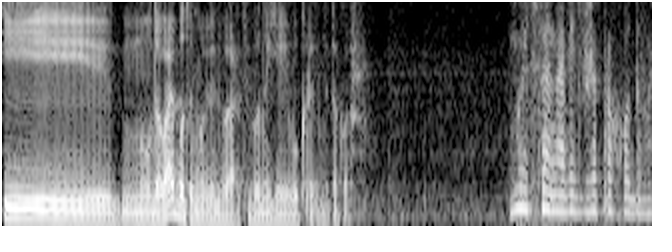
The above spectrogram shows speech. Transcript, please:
І ну давай будемо відверті, вони є і в Україні також. Ми це навіть вже проходили.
